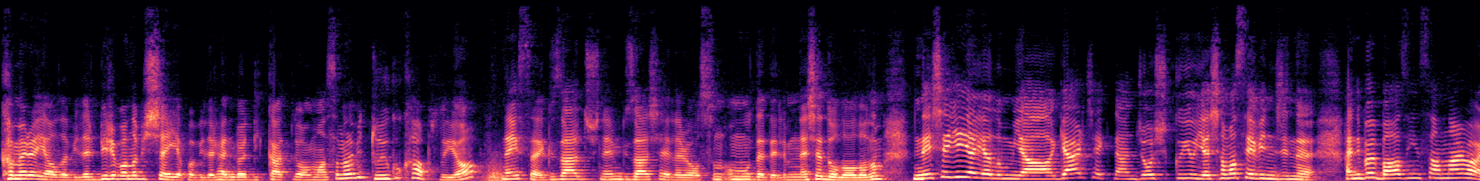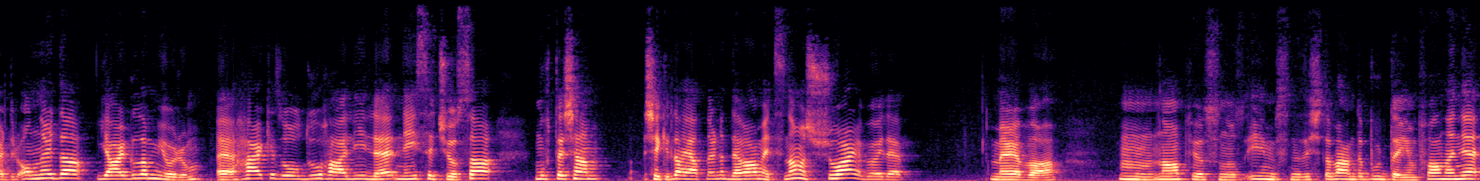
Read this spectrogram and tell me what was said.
kamerayı alabilir, biri bana bir şey yapabilir. Hani böyle dikkatli olmazsam böyle bir duygu kaplıyor. Neyse güzel düşünelim, güzel şeyler olsun. Umut edelim, neşe dolu olalım. Neşeyi yayalım ya. Gerçekten coşkuyu, yaşama sevincini. Hani böyle bazı insanlar vardır. Onları da yargılamıyorum. Ee, herkes olduğu haliyle neyi seçiyorsa muhteşem şekilde hayatlarına devam etsin ama şu var ya böyle merhaba Hmm, ne yapıyorsunuz? İyi misiniz? İşte ben de buradayım falan. Hani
